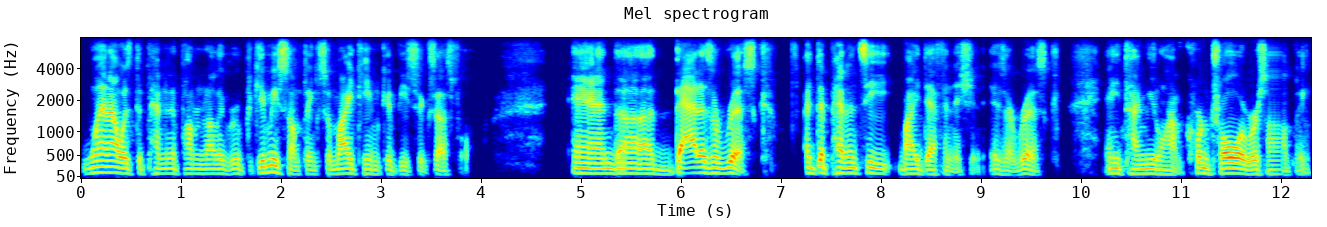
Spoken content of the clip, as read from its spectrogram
when I was dependent upon another group to give me something so my team could be successful. And uh, that is a risk. A dependency, by definition, is a risk. Anytime you don't have control over something,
